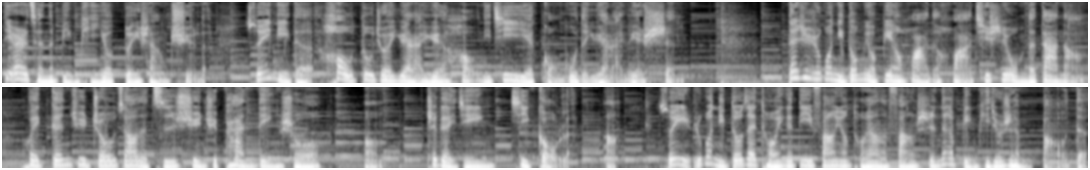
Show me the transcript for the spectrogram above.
第二层的饼皮又堆上去了，所以你的厚度就会越来越厚，你记忆也巩固的越来越深。但是如果你都没有变化的话，其实我们的大脑会根据周遭的资讯去判定说，哦，这个已经记够了啊。所以如果你都在同一个地方用同样的方式，那个饼皮就是很薄的。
